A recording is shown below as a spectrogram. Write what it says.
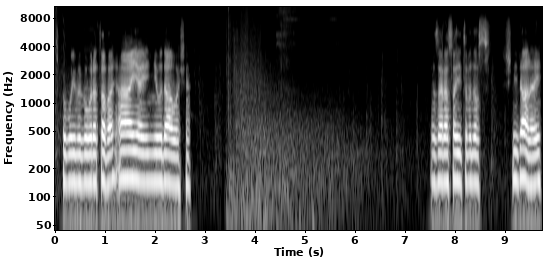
Spróbujmy go uratować. Ajaj, nie udało się. No zaraz oni to będą s- szli dalej.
